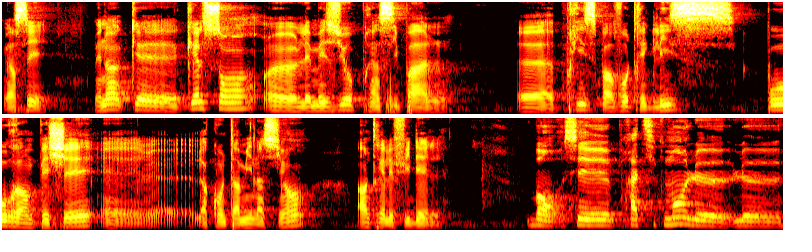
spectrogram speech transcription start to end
merci. Maintenant, quelles sont euh, les mesures principales euh, prises par votre Église pour empêcher la contamination entre les fidèles? Bon, c'est pratiquement le, le,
